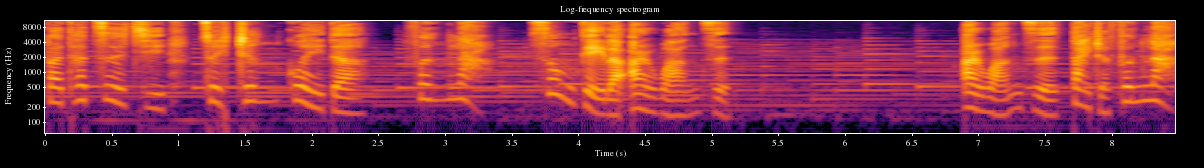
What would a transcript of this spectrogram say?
把他自己最珍贵的蜂蜡送给了二王子。二王子带着蜂蜡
